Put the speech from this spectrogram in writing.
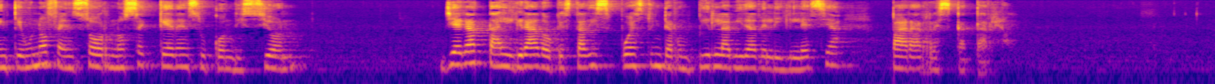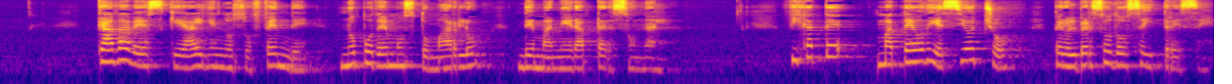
en que un ofensor no se quede en su condición llega a tal grado que está dispuesto a interrumpir la vida de la iglesia para rescatarlo. Cada vez que alguien nos ofende, no podemos tomarlo de manera personal. Fíjate Mateo 18, pero el verso 12 y 13.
